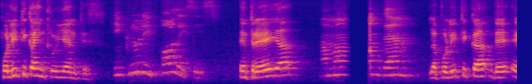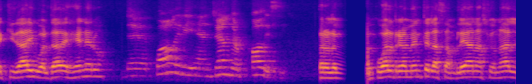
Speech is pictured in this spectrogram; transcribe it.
políticas incluyentes, including policies, entre ellas among them la política de equidad e igualdad de género, the equality and gender policy, para la cual realmente la Asamblea Nacional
